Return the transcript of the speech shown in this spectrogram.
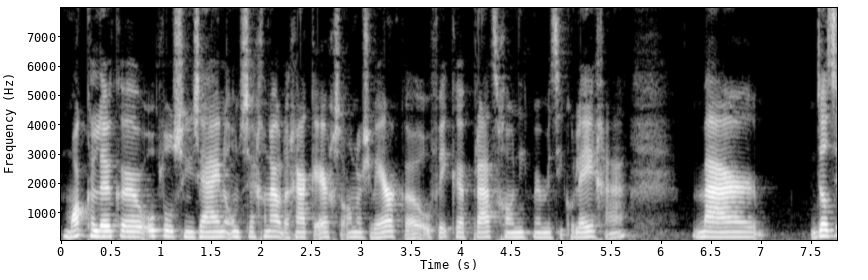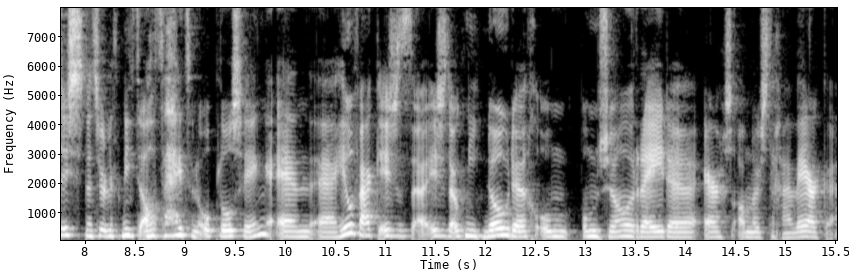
makkelijke oplossing zijn om te zeggen: Nou, dan ga ik ergens anders werken. Of ik eh, praat gewoon niet meer met die collega. Maar dat is natuurlijk niet altijd een oplossing. En uh, heel vaak is het, is het ook niet nodig om, om zo'n reden ergens anders te gaan werken.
